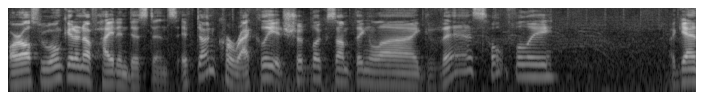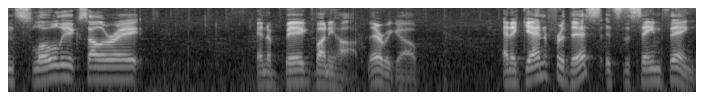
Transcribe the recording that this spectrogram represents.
or else we won't get enough height and distance. If done correctly, it should look something like this, hopefully. Again, slowly accelerate, and a big bunny hop. There we go. And again, for this, it's the same thing.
